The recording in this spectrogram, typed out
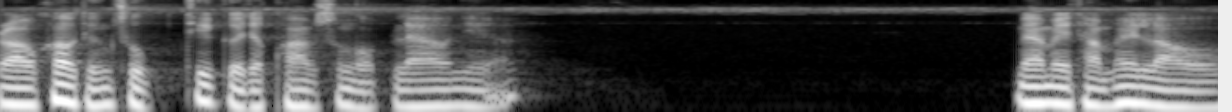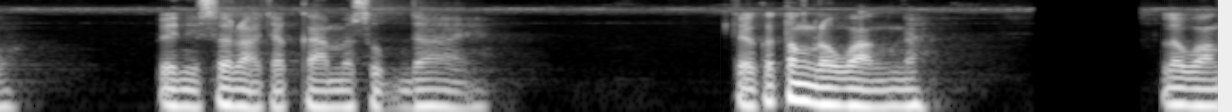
เราเข้าถึงสุขที่เกิดจากความสงบแล้วเนี่ยแม้ไม่ทำให้เราเป็นอิสระจากการมาสุขได้ แต่ก็ต้องระวังนะ ระวัง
